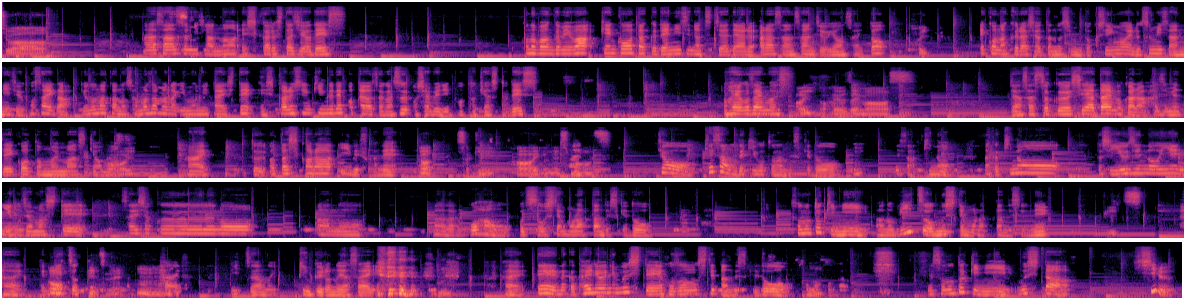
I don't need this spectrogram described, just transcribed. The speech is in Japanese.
ちは。アラサンスミさんのエシカルスタジオです。この番組は健康オタクで2児の父親であるアラさん34歳とはい。エコな暮らしを楽しむ独身 OL スミさん25歳が世の中のさまざまな疑問に対してエシカルシンキングで答えを探すおしゃべりポッドキャストです。おはようございます。はい、おはようございます。じゃあ早速シェアタイムから始めていこうと思います。今日も。はい。はい。と私からいいですかね？あ、先に、はい、お願いします。今日今朝の出来事なんですけど、うん今朝昨日なんか昨日私友人の家にお邪魔して菜食のあのなんだろうご飯をご馳走してもらったんですけどその時にあのビーツを蒸してもらったんですよね。ピーツ。はい。でビあーツをピーツね。うんうん。はい。ビーツあのピンク色の野菜。うんはい、でなんか大量に蒸して保存してたんですけどその子が。でその時に蒸した汁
